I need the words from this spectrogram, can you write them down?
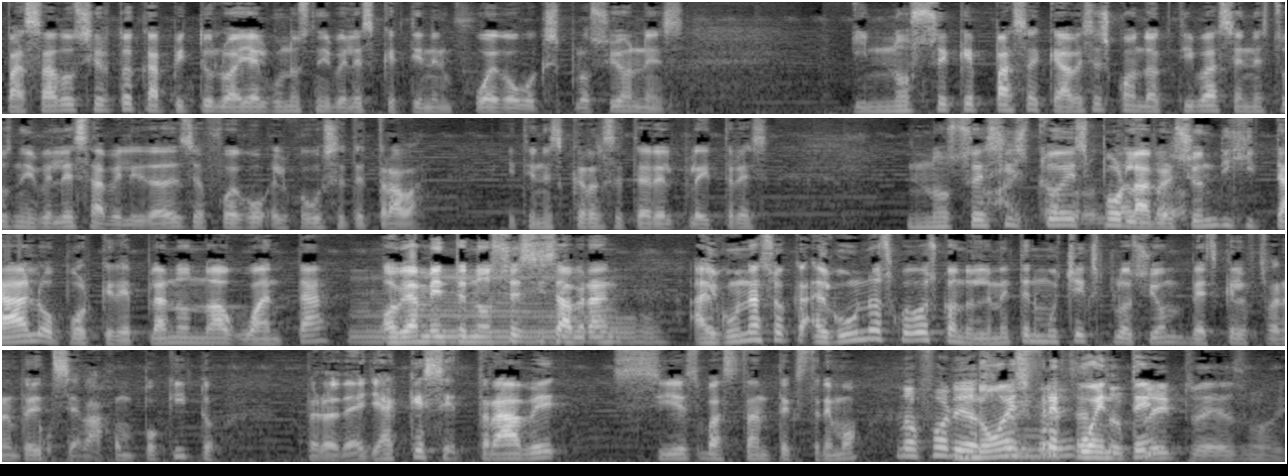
pasado cierto capítulo hay algunos niveles que tienen fuego o explosiones. Y no sé qué pasa, que a veces cuando activas en estos niveles habilidades de fuego, el juego se te traba y tienes que resetear el Play 3. No sé si Ay, esto es por la versión digital o porque de plano no aguanta. Obviamente no sé si sabrán. Algunas, algunos juegos cuando le meten mucha explosión ves que el frame rate se baja un poquito. Pero de allá que se trabe, sí es bastante extremo. No es frecuente. Tu Play 3, Moy.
